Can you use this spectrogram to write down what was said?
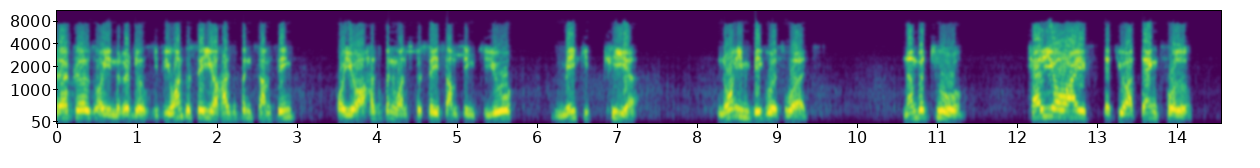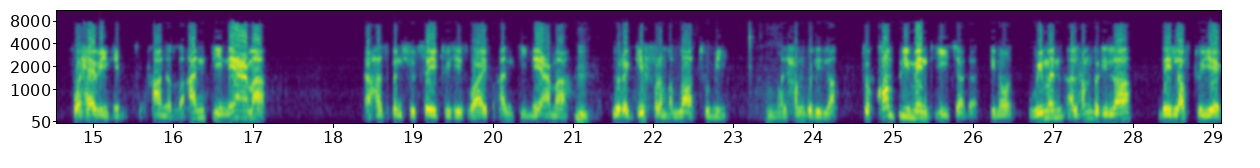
circles or in riddles. If you want to say your husband something, or your husband wants to say something to you, make it clear. No ambiguous words. Number two, tell your wife that you are thankful for having him. Subhanallah. Anti ni'ma. A husband should say to his wife, Anti ni'ma. Mm. You're a gift from Allah to me. Allah. Alhamdulillah. To compliment each other. You know, women, Alhamdulillah, they love to hear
